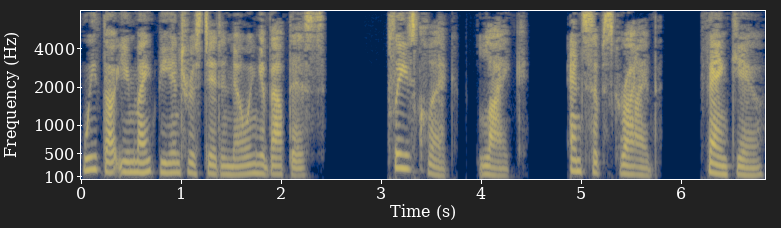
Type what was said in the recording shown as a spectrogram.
We thought you might be interested in knowing about this. Please click like and subscribe. Thank you.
